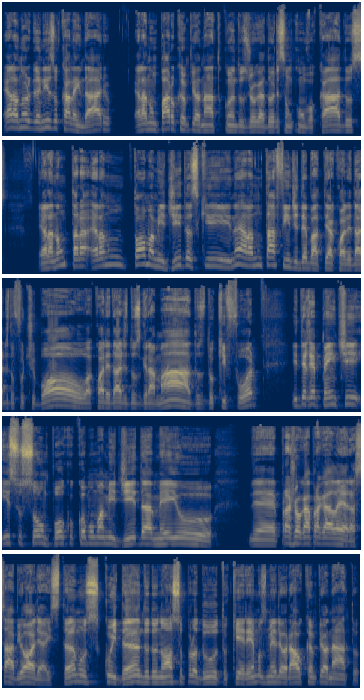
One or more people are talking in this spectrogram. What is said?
Ela não organiza o calendário, ela não para o campeonato quando os jogadores são convocados, ela não, tá, ela não toma medidas que. Né, ela não está afim de debater a qualidade do futebol, a qualidade dos gramados, do que for. E de repente isso soa um pouco como uma medida meio. É, para jogar para a galera, sabe? Olha, estamos cuidando do nosso produto, queremos melhorar o campeonato.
